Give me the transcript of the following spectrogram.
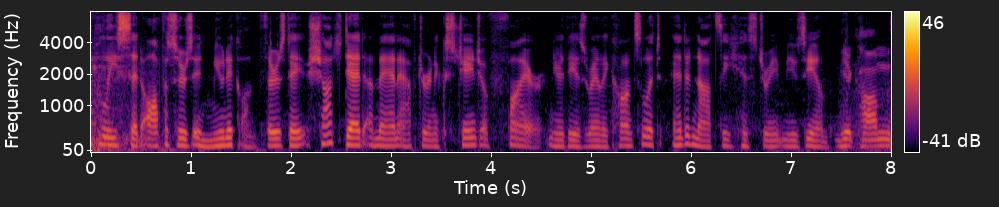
police said officers in Munich on Thursday shot dead a man after an exchange of fire near the Israeli consulate and a Nazi history museum. Hier kam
